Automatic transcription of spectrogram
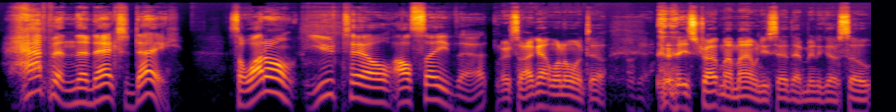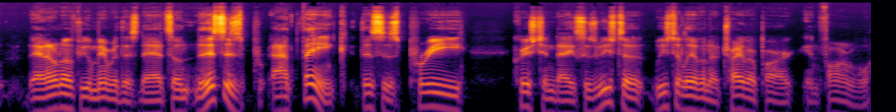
happened the next day. So why don't you tell? I'll save that. All right, so I got one I want to tell. Okay. it struck my mind when you said that a minute ago. So I don't know if you remember this, Dad. So this is, I think, this is pre-Christian days because we used to we used to live in a trailer park in Farmerville,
